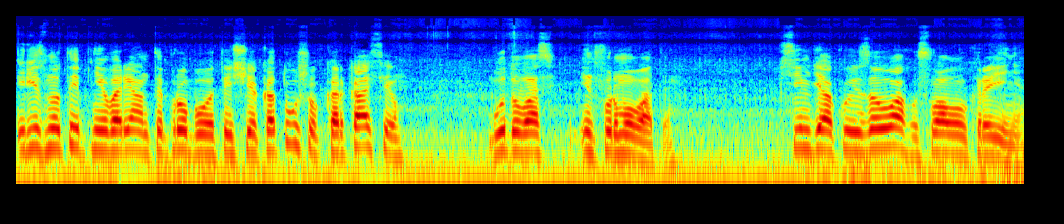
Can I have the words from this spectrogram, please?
різнотипні варіанти, пробувати ще катушок, каркасів. Буду вас інформувати. Всім дякую за увагу. Слава Україні!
